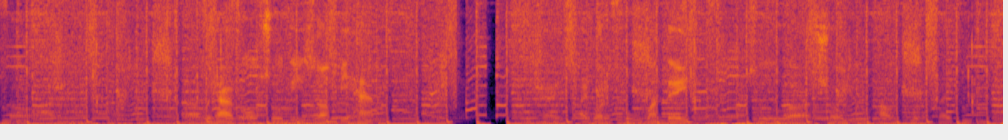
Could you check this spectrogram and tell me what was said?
so I don't know. Uh, we have also the zombie hand. Guys, I got it for one day to uh, show you how it looks like.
